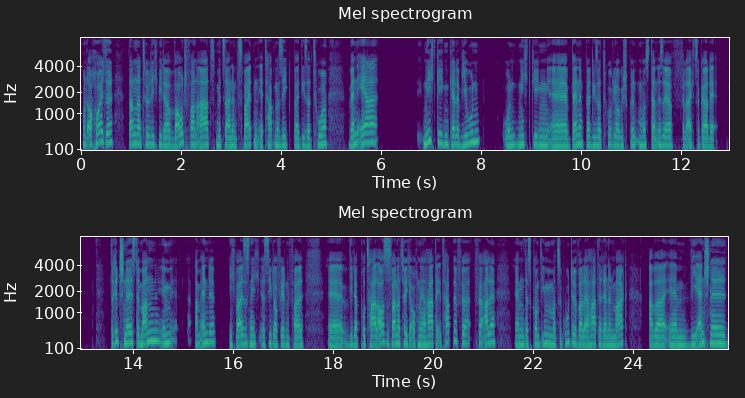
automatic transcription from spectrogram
Und auch heute dann natürlich wieder Wout van Aert mit seinem zweiten Etappensieg bei dieser Tour. Wenn er nicht gegen Caleb Ewan und nicht gegen äh, Bennett bei dieser Tour, glaube ich, sprinten muss, dann ist er vielleicht sogar der drittschnellste Mann im, am Ende. Ich weiß es nicht. Es sieht auf jeden Fall äh, wieder brutal aus. Es war natürlich auch eine harte Etappe für, für alle. Ähm, das kommt ihm immer zugute, weil er harte Rennen mag. Aber ähm, wie endschnell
